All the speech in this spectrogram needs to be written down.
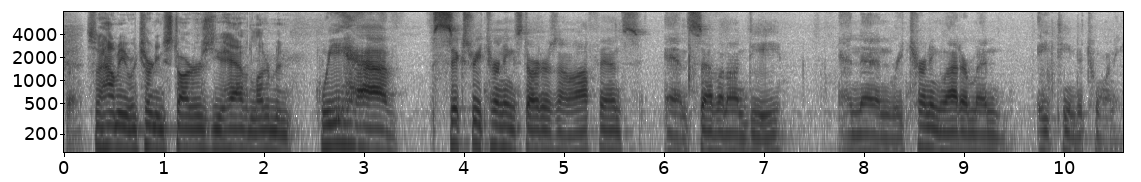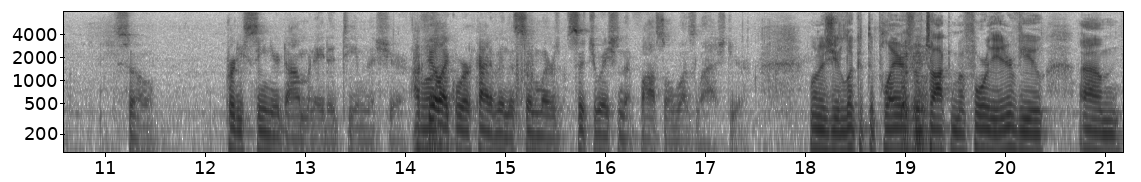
So, so how many returning starters do you have in Letterman? We have six returning starters on offense and seven on D, and then returning Letterman 18 to 20. So pretty senior dominated team this year. I well, feel like we're kind of in the similar situation that Fossil was last year. Well, as you look at the players, we are talking before the interview. Um,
